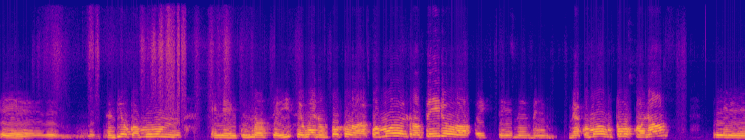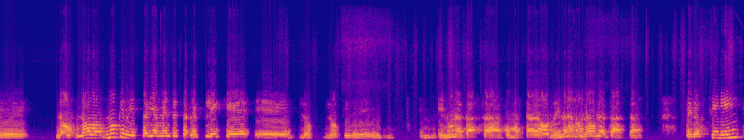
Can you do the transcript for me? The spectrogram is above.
eh, sentido común, cuando se dice, bueno, un poco acomodo el ropero, este, me, me, acomodo un poco, ¿no? no, no, no que necesariamente se refleje lo, lo que en, en, una casa, cómo está ordenada una casa, pero sí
